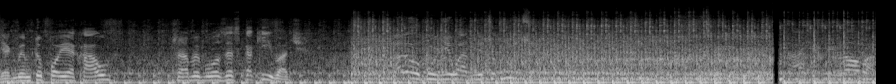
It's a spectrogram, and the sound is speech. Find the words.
Jakbym tu pojechał, trzeba by było zeskakiwać. Ale ogólnie ładny ciągniczek. Trzeba się pilnować.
